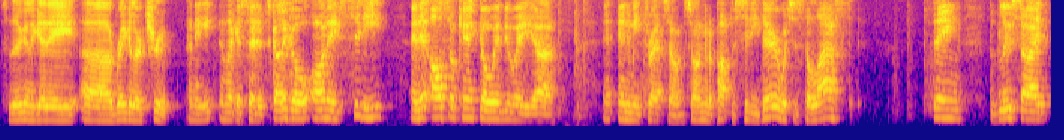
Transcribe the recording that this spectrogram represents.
So they're going to get a uh, regular troop, an eight. And like I said, it's got to go on a city and it also can't go into a uh, enemy threat zone. So I'm going to pop the city there, which is the last thing. The blue side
